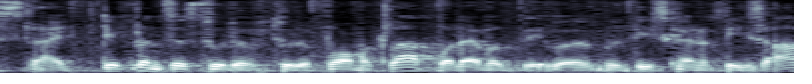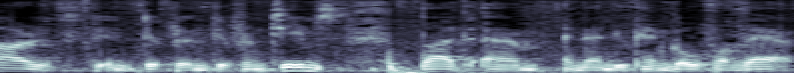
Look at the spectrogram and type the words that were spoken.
slight differences to the to the former club, whatever the, these kind of things are in different different teams. But um, and then you can go from there.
